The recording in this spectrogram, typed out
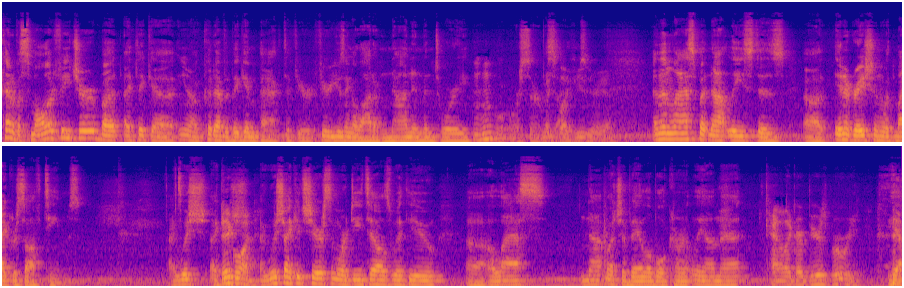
kind of a smaller feature, but I think uh, you know could have a big impact if you're if you're using a lot of non-inventory Mhm. or, or service Makes life easier, yeah. And then, last but not least, is uh, integration with Microsoft Teams. I wish I could. Big sh- one. I wish I could share some more details with you. Uh, alas, not much available currently on that. Kind of like our beers brewery. Yeah.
